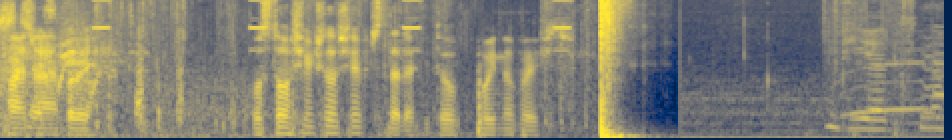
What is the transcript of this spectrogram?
Fajne. Bo 188 w 4 i to powinno wejść. Biedna.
